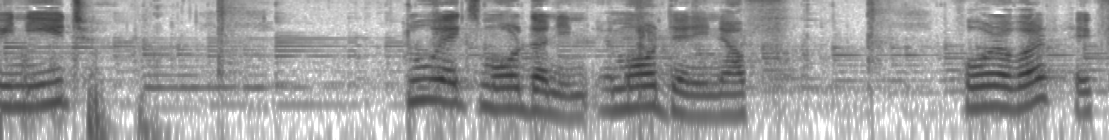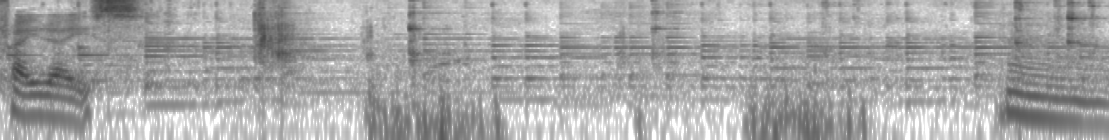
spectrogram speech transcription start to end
We need two eggs more than in, more than enough for our egg fried rice. Okay.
